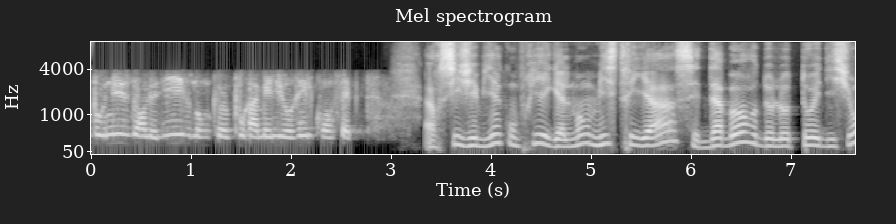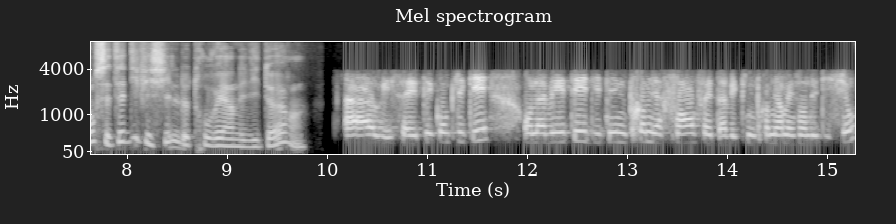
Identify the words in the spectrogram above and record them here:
bonus dans le livre, donc euh, pour améliorer le concept. Alors si j'ai bien compris également, Mistria, c'est d'abord de l'auto-édition. C'était difficile de trouver un éditeur? Ah oui, ça a été compliqué. On avait été édité une première fois en fait avec une première maison d'édition.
